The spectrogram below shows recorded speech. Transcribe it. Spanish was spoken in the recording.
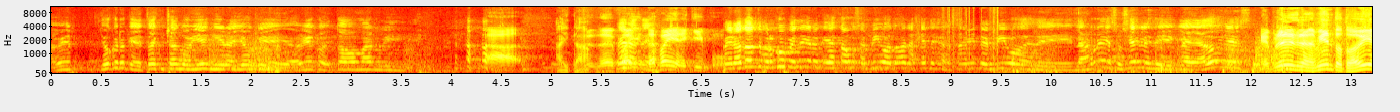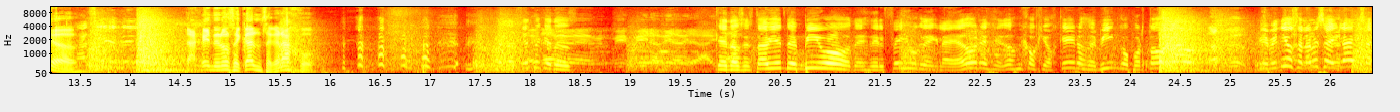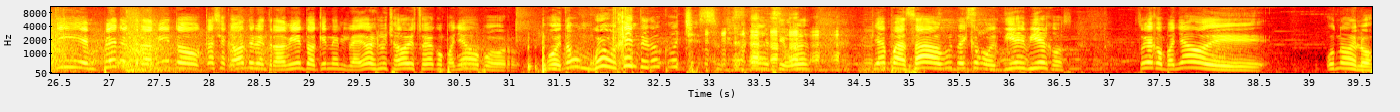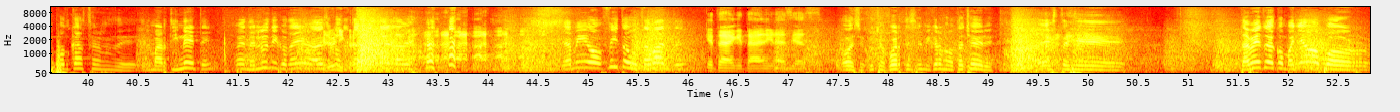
A ver, yo creo que está escuchando bien y era yo que había conectado mal mi... Ah, Ahí está. no falla el equipo. Pero no te preocupes, negro, que ya estamos en vivo. Toda la gente que nos está viendo en vivo desde las redes sociales de Gladiadores. En pleno entrenamiento todavía. Así es, negro. La gente no se cansa, carajo. A la gente que nos, Eh, Mira, mira, mira. ahí que nos está viendo en vivo desde el Facebook de Gladiadores, de dos viejos kiosqueros, de bingo por todos lados. Bienvenidos a la mesa de Gladys, aquí en pleno entrenamiento, casi acabando el entrenamiento, aquí en el Gladiadores Luchadores. Estoy acompañado por. Oh, estamos un huevo de gente, ¿no? Coches. ¿Qué ha pasado? Hay como 10 viejos. Estoy acompañado de uno de los podcasters de El Martinete. Bueno, el único también, a veces El Mi amigo Fito Bustamante. ¿Qué tal, qué tal? Gracias. Oye, se escucha fuerte ese micrófono, está chévere. Este. También estoy acompañado por.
